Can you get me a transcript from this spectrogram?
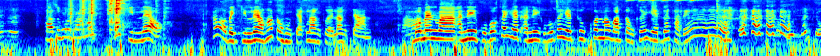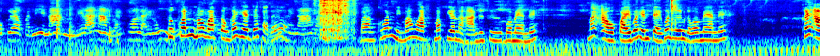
นะฮะถ้าสมมติว่าเขาเขากินแล้วเขาเอาไปกินแล้วเขาต้องหูจักล้างถ้วยล้างจาน โมเมนว่าอันนี้กูบ่เคยเฮ็ดอันนี้กูบ่เคยเฮ็ดทุกคนมาวัดต้องเคยเฮ็ดเด้อค่ะเด้อบุญมันจกแล้วปันนี้น้ำเวลาน้ำหลวงพ่อไหลลงทุกคนมาวัดต้องเคยเฮ็ดเด้อค่ะเด้อให้น้ำมันบางคนนี่มาวัดมาเปลี่ยนอาหารซื้อๆบ่แมนเด้มาเอาไปบ่เห็นใจคนอื่นกับบ่แมนเด้เคยเอา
